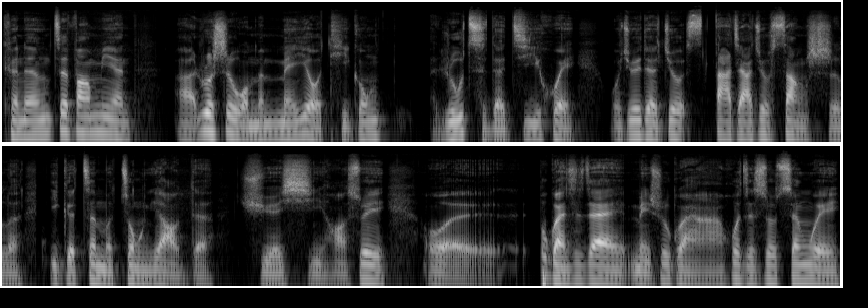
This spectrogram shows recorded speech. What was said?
可能这方面啊，若是我们没有提供。如此的机会，我觉得就大家就丧失了一个这么重要的学习哈。所以我不管是在美术馆啊，或者说身为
